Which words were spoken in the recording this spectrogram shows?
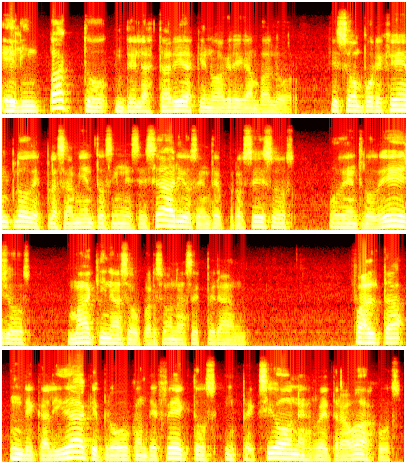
el impacto de las tareas que no agregan valor, que son, por ejemplo, desplazamientos innecesarios entre procesos o dentro de ellos, máquinas o personas esperando. Falta de calidad que provocan defectos, inspecciones, retrabajos,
